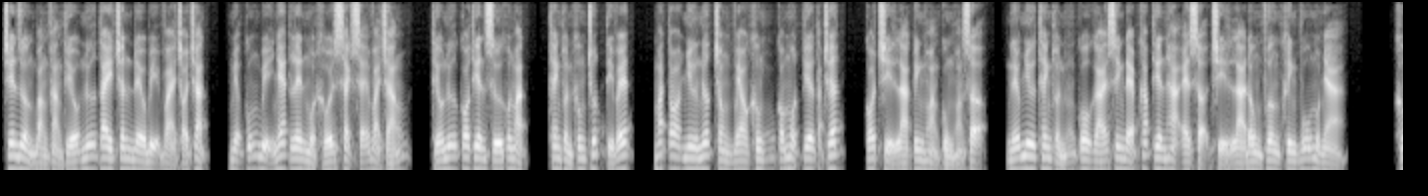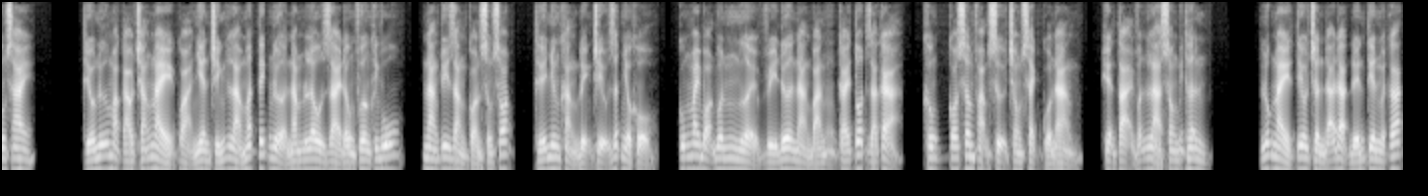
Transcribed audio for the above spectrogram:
Trên giường bằng phẳng thiếu nữ tay chân đều bị vải trói chặt, miệng cũng bị nhét lên một khối sạch sẽ vải trắng, thiếu nữ có thiên sứ khuôn mặt, thanh thuần không chút tí vết, mắt to như nước trong veo không có một tia tạp chất, có chỉ là kinh hoàng cùng hoảng sợ nếu như thanh thuần cô gái xinh đẹp khắp thiên hạ e sợ chỉ là đông phương khinh vũ một nhà. Không sai. Thiếu nữ mặc áo trắng này quả nhiên chính là mất tích nửa năm lâu dài đông phương khinh vũ nàng tuy rằng còn sống sót thế nhưng khẳng định chịu rất nhiều khổ cũng may bọn buôn người vì đưa nàng bán cái tốt giá cả không có xâm phạm sự trong sạch của nàng hiện tại vẫn là song mỹ thân. Lúc này tiêu trần đã đạt đến tiên nguyệt cát,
